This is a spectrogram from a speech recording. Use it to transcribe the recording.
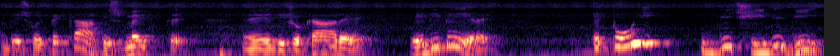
dei suoi peccati, smette eh, di giocare e di bere e poi decide di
